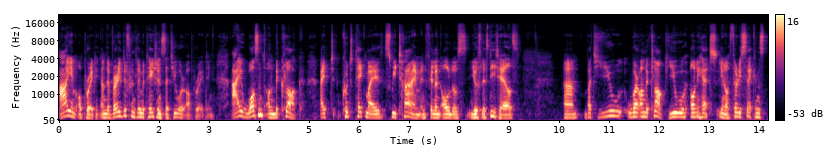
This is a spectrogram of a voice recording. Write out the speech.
I am operating under very different limitations that you are operating. I wasn't on the clock. I could take my sweet time and fill in all those useless details um, but you were on the clock. You only had, you know, 30 seconds,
